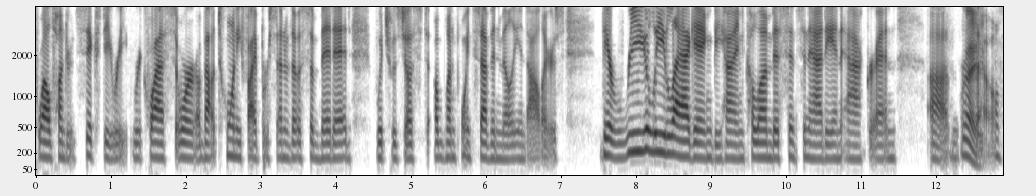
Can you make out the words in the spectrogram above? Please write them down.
1,260 re- requests, or about 25% of those submitted, which was just $1.7 million. They're really lagging behind Columbus, Cincinnati, and Akron. Um, right. So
